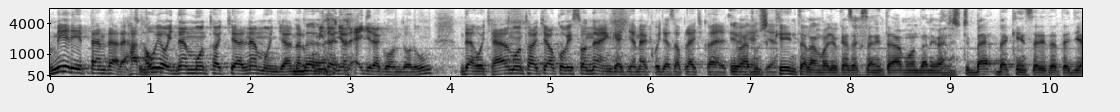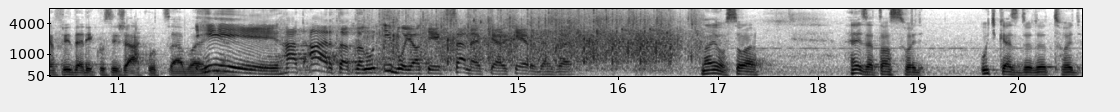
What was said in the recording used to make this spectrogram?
Miért éppen vele? Hát ha olyan, hogy nem mondhatja el, nem mondja el, mert De- akkor mindannyian egyre gondolunk, de hogyha elmondhatja, akkor viszont ne engedje meg, hogy ez a plegyka Jó, hát elterjedjen. most kénytelen vagyok ezek szerint elmondani, mert most be, bekényszerített egy ilyen Friderikusi zsákutcába. engem. Hé, hát ártatlanul ibolyakék szemekkel kérdezek. Na jó, szóval helyzet az, hogy úgy kezdődött, hogy,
